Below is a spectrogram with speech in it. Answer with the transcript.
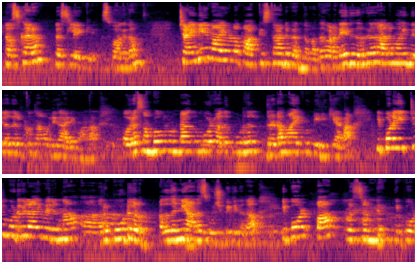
നമസ്കാരം പ്ലസിലേക്ക് സ്വാഗതം. ചൈനയുമായുള്ള പാകിസ്ഥാന്റെ ബന്ധം അത് വളരെ ദീർഘകാലമായി നിലനിൽക്കുന്ന ഒരു കാര്യമാണ്. ഓരോ സംഭവങ്ങൾ ഉണ്ടാകുമ്പോഴും അത് കൂടുതൽ ദൃഢമായിക്കൊണ്ടിരിക്കുകയാണ്. ഇപ്പോൾ ഏറ്റവും ഒടുവിലായി വരുന്ന റിപ്പോർട്ടുകളും അത് തന്നെയാണ് സൂചിപ്പിക്കുന്നത്. ഇപ്പോൾ പാക് പ്രസിഡന്റ് ഇപ്പോൾ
